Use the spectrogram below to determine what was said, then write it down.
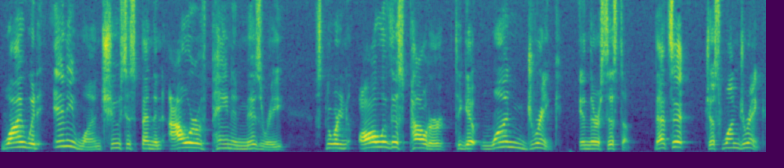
Why would anyone choose to spend an hour of pain and misery snorting all of this powder to get one drink in their system? That's it, just one drink.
